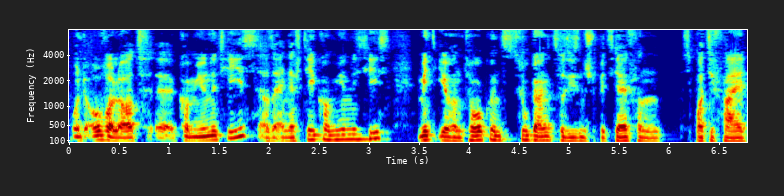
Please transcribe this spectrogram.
und Overlord äh, Communities, also NFT Communities, mit ihren Tokens Zugang zu diesen speziell von Spotify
